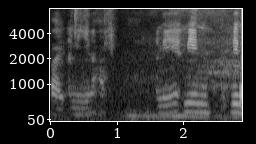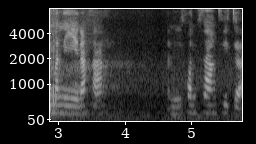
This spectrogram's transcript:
ไปอั นนี้นะคะ อันนี้นินนินมณีนะคะ อันนี้ค่อนข้างที่จะ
